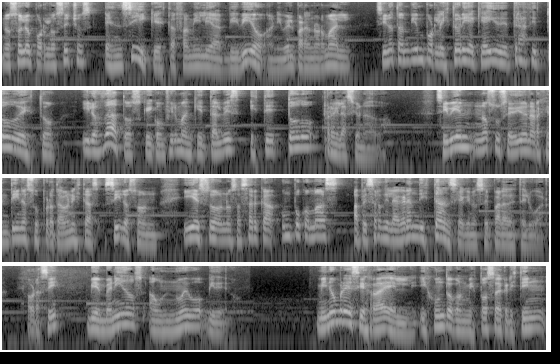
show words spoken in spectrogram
no solo por los hechos en sí que esta familia vivió a nivel paranormal, sino también por la historia que hay detrás de todo esto y los datos que confirman que tal vez esté todo relacionado. Si bien no sucedió en Argentina, sus protagonistas sí lo son, y eso nos acerca un poco más a pesar de la gran distancia que nos separa de este lugar. Ahora sí, bienvenidos a un nuevo video. Mi nombre es Israel y junto con mi esposa Christine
